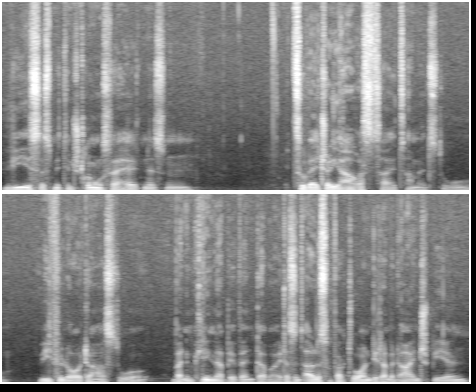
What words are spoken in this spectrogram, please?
wie ist es mit den Strömungsverhältnissen? Zu welcher Jahreszeit sammelst du? Wie viele Leute hast du bei einem Cleanup-Event dabei? Das sind alles so Faktoren, die damit einspielen.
